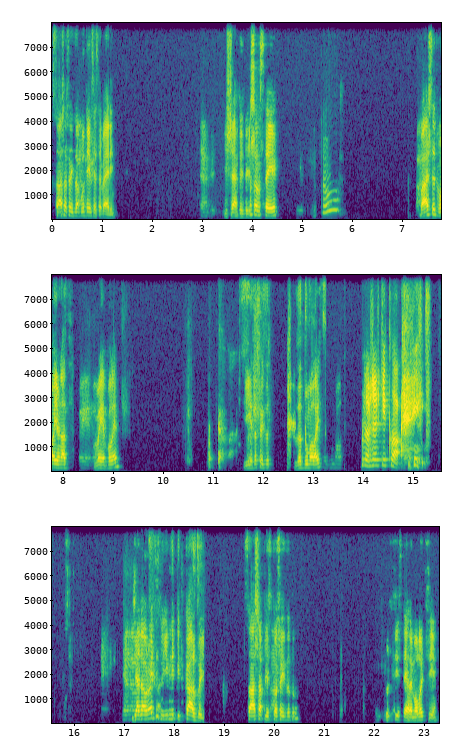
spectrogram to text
Саша щось заблудився тепер. І ще хтось. Що встиг? Ну, Бачите, двоє в нас вибули. Ліза щось задумалась. Вона вже втекла. Я на уроці своїм не підказую. Саша Пліско щось задумав. Тут всі встигли, молодці.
